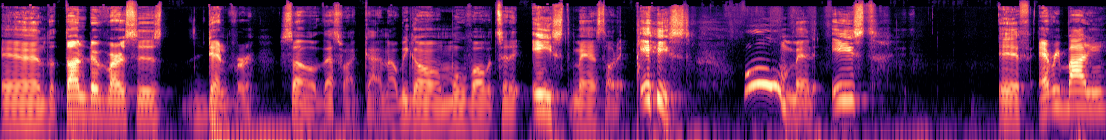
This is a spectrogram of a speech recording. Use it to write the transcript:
and the Thunder versus Denver. So that's what I got. Now we gonna move over to the East, man. So the East, oh man, the East. If everybody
